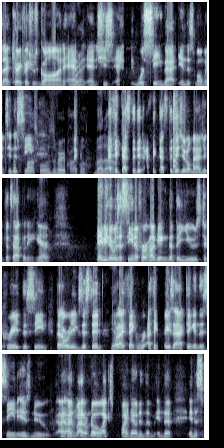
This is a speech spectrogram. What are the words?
that Carrie Fisher's gone, and Right. and she's and we're seeing that in this moment in this scene. possible. It's very possible. But um, I think that's the di- I think that's the digital magic that's happening Yeah. here. Maybe there was a scene of her hugging that they used to create this scene that already existed, Yeah. but I think I think Rey's acting in this scene is new. I, I, I don't know. I guess we'll find out in the in the in the s-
